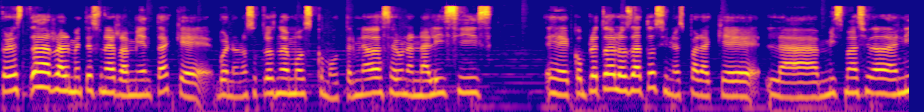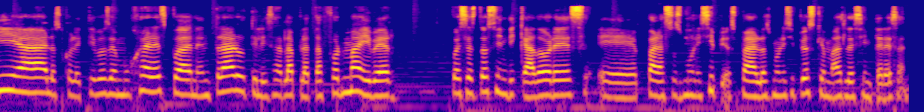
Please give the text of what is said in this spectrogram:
Pero esta realmente es una herramienta que, bueno, nosotros no hemos como terminado de hacer un análisis eh, completo de los datos, sino es para que la misma ciudadanía, los colectivos de mujeres puedan entrar, utilizar la plataforma y ver pues estos indicadores eh, para sus municipios, para los municipios que más les interesan.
